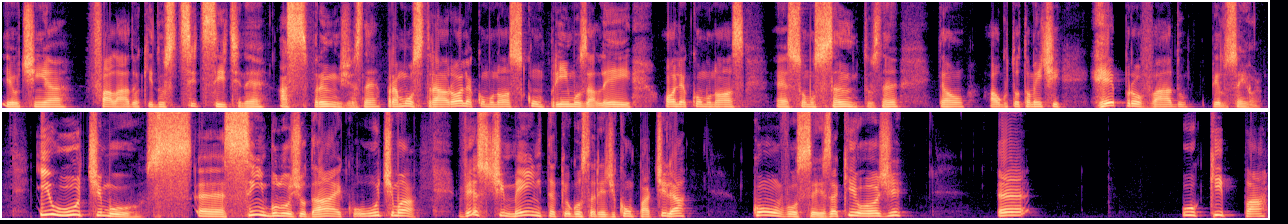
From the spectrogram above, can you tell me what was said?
eu tinha falado aqui dos tzitzit, né? As franjas, né? Para mostrar, olha como nós cumprimos a lei, olha como nós é, somos santos, né? Então, algo totalmente reprovado pelo Senhor. E o último é, símbolo judaico, a última vestimenta que eu gostaria de compartilhar com vocês aqui hoje é o kippah.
